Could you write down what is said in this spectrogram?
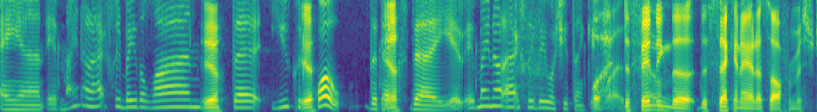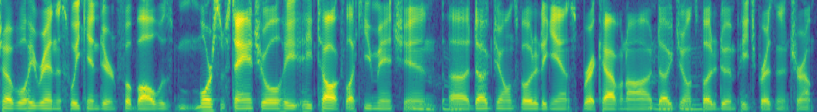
and it may not actually be the line Yeah. that you could Yeah. quote the Yeah. next day. It, it may not actually be what you think it was. so- Defending the the second ad I saw from Mr. Tuberville he ran this weekend during football was more substantial. He he talked like you mentioned. Mm-hmm. Uh, Doug Jones voted against Brett Kavanaugh. Doug Jones voted to impeach President Trump.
